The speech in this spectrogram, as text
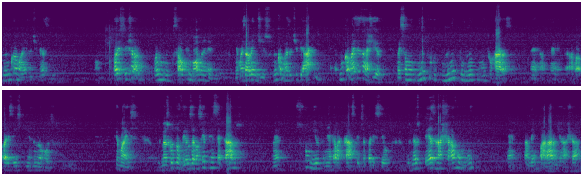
nunca mais eu tive azia. Só isso já foi um salto enorme na minha vida. Mas além disso, nunca mais eu tive acne, nunca mais exagero, mas são muito, muito, muito, muito raras né, é, aparecer espinhas no meu rosto. O que mais? Os meus cotovelos eram sempre ressecados, né, sumiu também aquela casca, desapareceu. Os meus pés rachavam muito, né, também pararam de rachar,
